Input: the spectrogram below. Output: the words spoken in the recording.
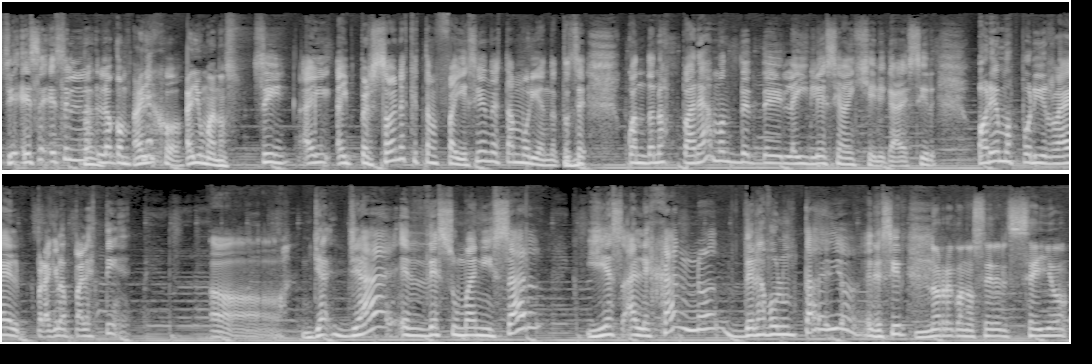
Sí, ese, es lo, lo complejo. hay humanos. Sí, hay, hay personas que están falleciendo, están muriendo. Entonces, cuando nos paramos desde la iglesia evangélica a decir, oremos por Israel para que los palestinos... Oh, ya, ya es deshumanizar y es alejarnos de la voluntad de Dios. Es decir, No reconocer el sello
